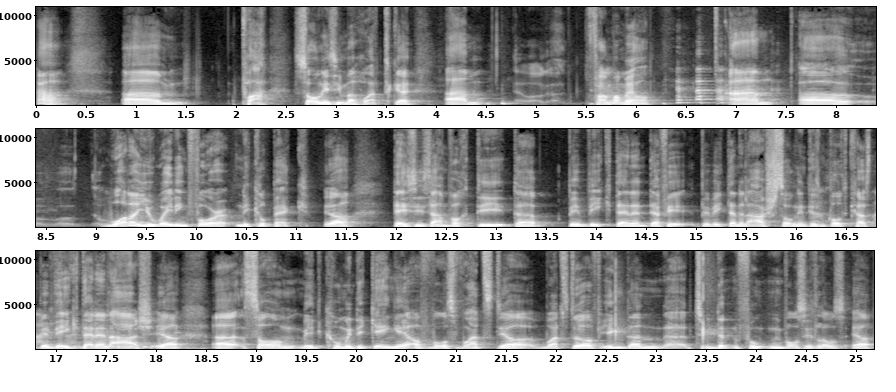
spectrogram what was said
ähm, boah, Song ist immer hart, gell? Ähm, fangen wir mal an. ähm, äh, What Are You Waiting For? Nickelback. Ja, das ist einfach die, der bewegt deinen, darf ich bewegt deinen Arsch Song in diesem Podcast, bewegt deinen Arsch, ja, äh, Song mit komm in die Gänge, auf was wartest, ja, wartest du auf irgendeinen äh, zündenden Funken, was ist los, ja,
